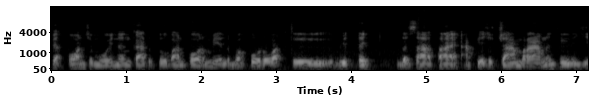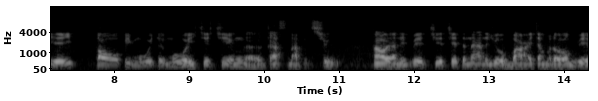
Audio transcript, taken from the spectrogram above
ពាក់ព័ន្ធជាមួយនឹងការទទួលបានព័ត៌មានរបស់ពលរដ្ឋគឺវាតិចដោយសារតែអភិជាចាមរាមហ្នឹងគឺនិយាយតពីមួយទៅមួយជាជាងការស្ដាប់វិទ្យុហើយអានេះវាជាចេតនានយោបាយតែម្ដងវា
